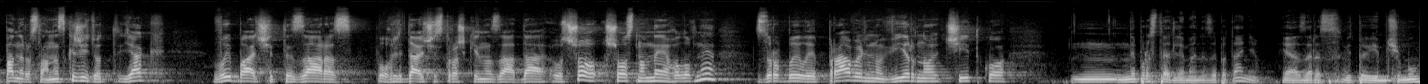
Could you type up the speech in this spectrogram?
пане Руслане, скажіть, от як ви бачите зараз, поглядаючись трошки назад, да, от що, що основне і головне зробили правильно, вірно, чітко? Непросте для мене запитання. Я зараз відповім чому.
